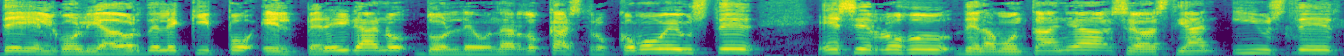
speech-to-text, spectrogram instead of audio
del goleador del equipo, el pereirano, don Leonardo Castro. ¿Cómo ve usted ese rojo de la montaña, Sebastián? Y usted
